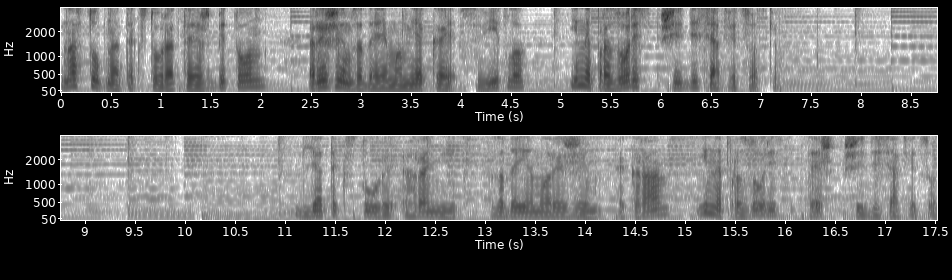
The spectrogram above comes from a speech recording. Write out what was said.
Наступна текстура теж бетон. Режим задаємо м'яке світло і непрозорість 60%. Для текстури граніт задаємо режим екран і непрозорість теж 60%.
